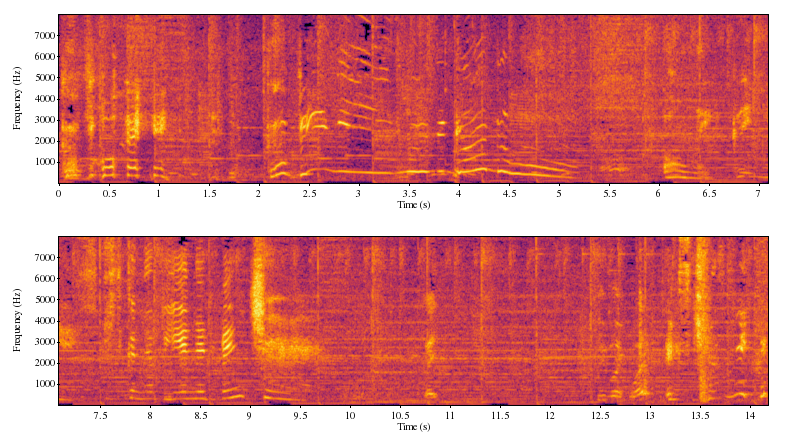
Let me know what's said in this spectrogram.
Good boy. Good baby. We're in the gondola. Oh my goodness. It's gonna be an adventure. But he's like, what? Excuse me? Are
